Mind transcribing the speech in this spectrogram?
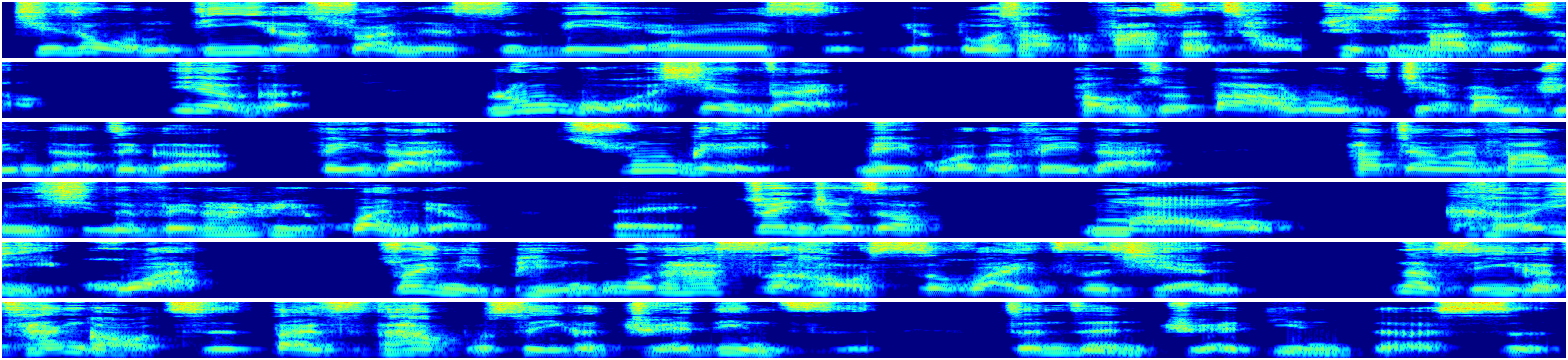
其实我们第一个算的是 VLS 有多少个发射槽，垂直发射槽。第二个，如果现在，好比说大陆的解放军的这个飞弹输给美国的飞弹，他将来发明新的飞弹可以换掉。对，所以你就知道毛可以换。所以你评估它是好是坏之前，那是一个参考值，但是它不是一个决定值。真正决定的是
